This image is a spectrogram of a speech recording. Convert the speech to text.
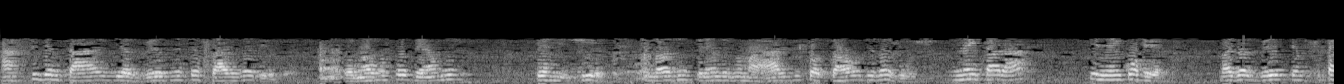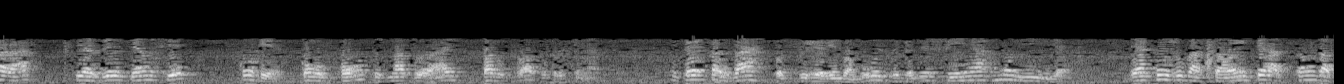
acidentais e às vezes necessários à vida. Então nós não podemos permitir que nós entremos numa área de total desajuste. Nem parar e nem correr. Mas às vezes temos que parar e às vezes temos que correr, como pontos naturais para o próprio crescimento. Então essas harpas sugerindo a música definem a harmonia. É a conjugação, a interação das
